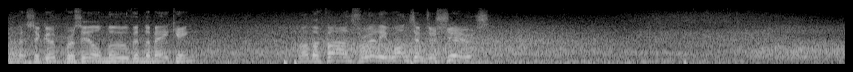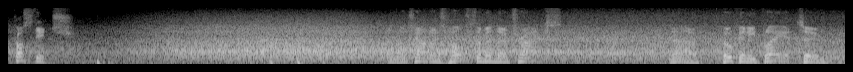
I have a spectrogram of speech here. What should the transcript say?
Well, it's a good Brazil move in the making. Well, the fans really want him to shoot. Kostic. And the challenge halts them in their tracks. Now, who can he play it to?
